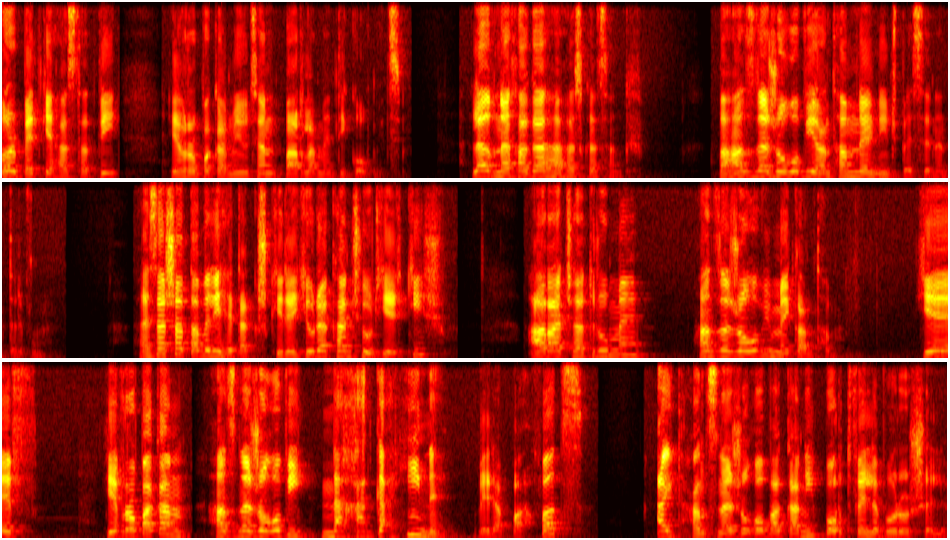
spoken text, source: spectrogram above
որը պետք է հաստատվի Եվրոպական միության պարլամենտի կողմից։ Լավ, նախագահը հասկացանք։ Բա հանձնաժողովի անդամներն ինչպես են ընտրվում։ Այսա շատ ավելի հետաքրքիր է յուրաքանչյուր երկիր առաջադրում է հանձնաժողովի մեկ անդամ։ Եվ Եվրոպական հանձնաժողովի նախագահին է վերապահված այդ հանձնաժողովականի պորտֆելը որոշելը։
